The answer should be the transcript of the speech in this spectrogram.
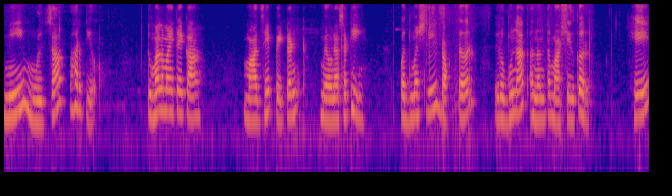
मी मूळचा भारतीय. तुम्हाला माहीत आहे का? माझे पेटंट मिळवण्यासाठी पद्मश्री डॉक्टर रघुनाथ अनंत माशेलकर हे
